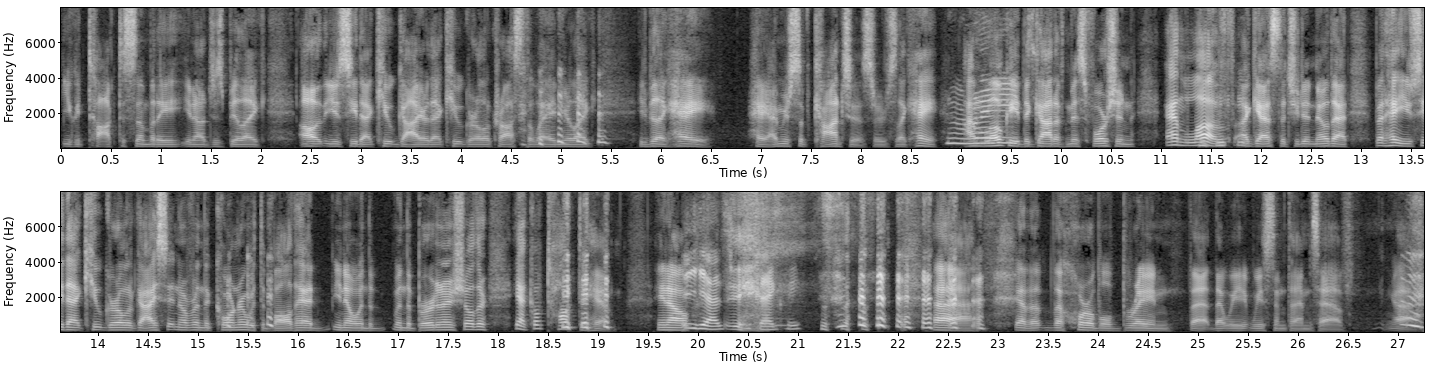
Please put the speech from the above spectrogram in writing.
you could talk to somebody, you know, just be like, "Oh, you see that cute guy or that cute girl across the way," and you're like, you'd be like, "Hey, hey, I'm your subconscious," or it's like, "Hey, I'm Loki, the god of misfortune and love." I guess that you didn't know that, but hey, you see that cute girl or guy sitting over in the corner with the bald head, you know, and the when the bird on his shoulder? Yeah, go talk to him. You know, Yes, exactly. ah, yeah, the the horrible brain that that we we sometimes have. Ah,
